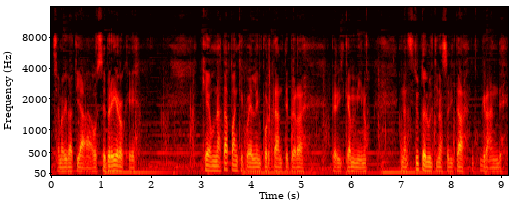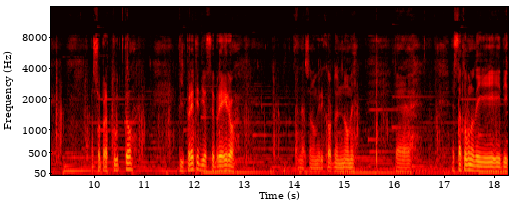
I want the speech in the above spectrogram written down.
Siamo arrivati a Ossebrero che, che è una tappa anche quella importante per, per il cammino. Innanzitutto è l'ultima salita grande, ma soprattutto il prete di Osebreiro, adesso non mi ricordo il nome, eh, è stato uno dei, dei,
